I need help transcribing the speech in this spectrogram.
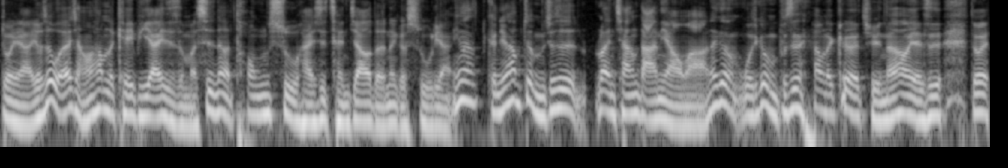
对啊，有时候我在想说他们的 KPI 是什么？是那个通数还是成交的那个数量？因为感觉他们这种就是乱枪打鸟嘛。那个我根本不是他们的客群，然后也是对，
